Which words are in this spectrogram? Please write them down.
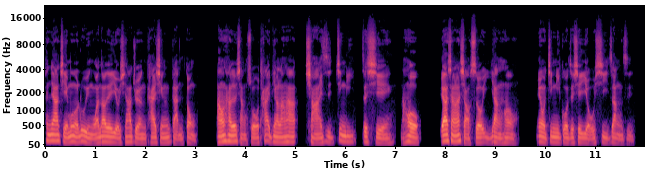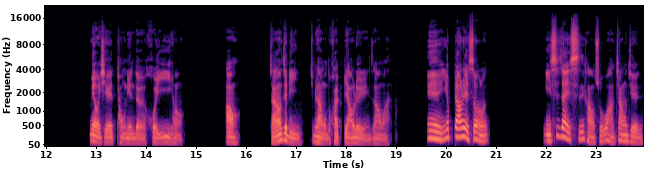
参加节目的录影，玩到这些游戏，他觉得很开心、很感动。然后他就想说，他一定要让他小孩子经历这些，然后不要像他小时候一样，哈，没有经历过这些游戏这样子。没有一些童年的回忆哈。好，讲到这里，基本上我都快飙泪了，你知道吗？因为要飙泪的时候，你是在思考说哇，江宏杰，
